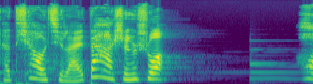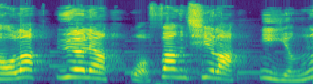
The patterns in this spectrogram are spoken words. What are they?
它跳起来，大声说。好了，月亮，我放弃了，你赢了。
